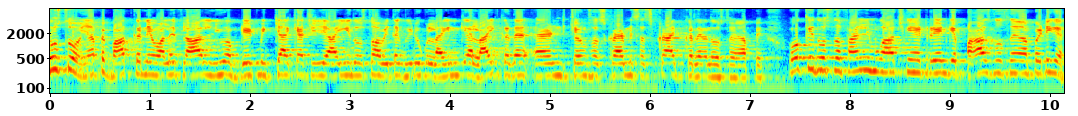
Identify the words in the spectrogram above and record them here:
दोस्तों, यहाँ पे बात करने वाले फ़िलहाल न्यू अपडेट में क्या क्या चीज़ें आई हैं दोस्तों, अभी तक वीडियो को लाइक किया लाइक कर देना एंड चैनल सब्सक्राइब नहीं सब्सक्राइब कर देना दोस्तों यहाँ पे। ओके दोस्तों फाइनली आ चुके हैं ट्रेन के पास दोस्तों यहाँ पे, ठीक है?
